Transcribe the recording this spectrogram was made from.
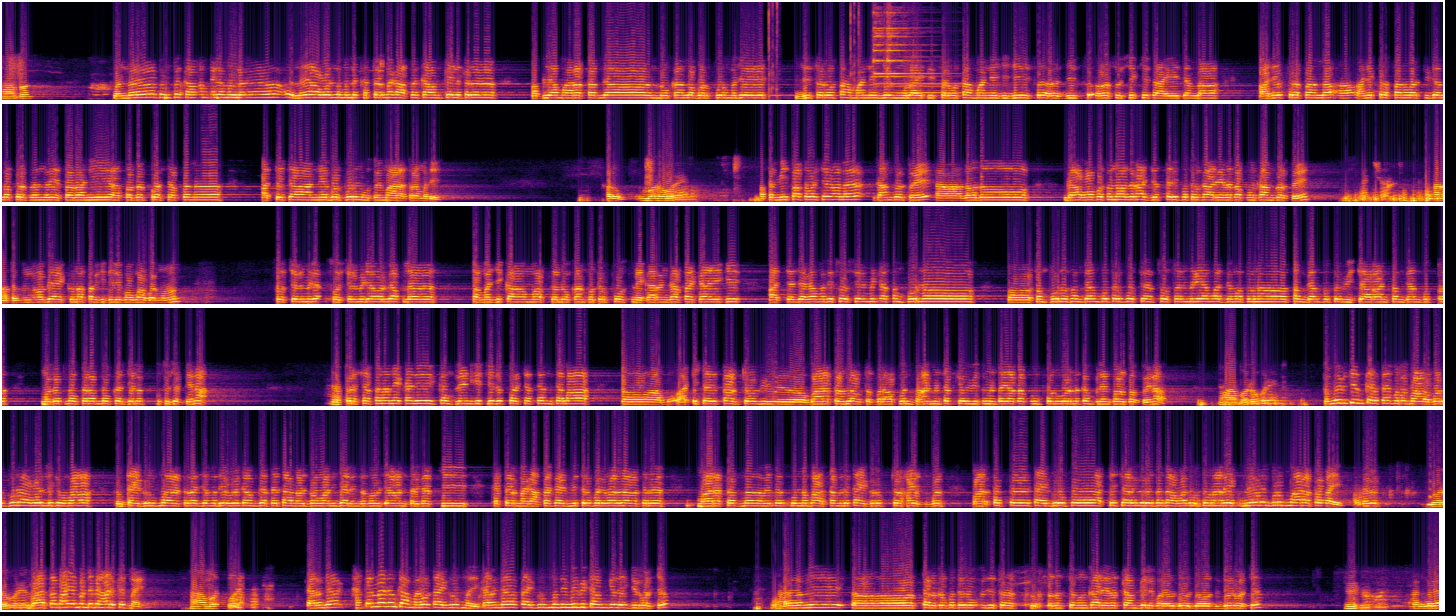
हा बघ. म्हणलं तुमचं काम केलं म्हणलं लय आवडलं म्हणलं खतरनाक असं काम केलं तर आपल्या महाराष्ट्रातल्या लोकांना भरपूर म्हणजे जी सर्वसामान्य जी मुलं आहेत ती सर्वसामान्य जी जी जी असुशिक्षित आहे ज्यांना अनेक प्रसंगला अनेक प्रसंगावरती ज्यांना प्रसंग येतात आणि आता तर प्रशासन अत्याचार अन्याय भरपूर होतोय महाराष्ट्रामध्ये. हॅलो. बरोबर आहे ना. आता मी सात वर्ष झालं काम करतोय. जवळजवळ गावापासून आज राज्यस्तरीय पत्र कार्यरत आपण काम करतोय. अच्छा. हा तर नाव बी ऐकून असाल की दिलीप भाऊ बाबर म्हणून. सोशल मीडिया सोशल मीडियावर बी आपलं सामाजिक काम असतं लोकांपत्र पोहोचणे. कारण का असं काय आहे की आजच्या जगामध्ये सोशल मीडिया संपूर्ण संपूर्ण संध्यानपत्र पोहोचते. सोशल मीडिया माध्यमातून अं, संध्यानपत्र विचार आणि संध्यानपत्र मदत लवकरात लवकर जलद पोहोचू शकते ना. प्रशासनाने एखादी कंप्लेंट घेतली तर प्रशासन त्याला अठ्ठेचाळीस तास किंवा बारा तास लावतात. बरं आपण दहा मिनिटात किंवा वीस मिनिटं यात आपण फोनवरनं कंप्लेंट सॉल्व्ह करतोय ना? हा बरोबर आहे ना. तुम्ही तेच करताय. मला भरपूर आवडलं की बाबा तुमच्या ग्रुप महाराष्ट्र राज्यामध्ये एवढे काम करताय तानाजी भाऊ आणि जालिंदर भाऊच्या अंतर्गत की खतरनाक. असा काय मित्र परिवार झाला तर महाराष्ट्रात नव्हे तर पूर्ण भारतामध्ये टाय ग्रुप तर आहेच पण भारतात टाय ग्रुप अत्याचार विरोधात आवाज उठवणारा एकमेव ग्रुप महाराष्ट्रात आहे. बरोबर आहे. भारतात आहे म्हणजे काही हरकत नाही. हा बरोबर आहे. ना कारण का खतरनाकच काम आहे हो टाय ग्रुपमध्ये कारण का टाय ग्रुपमध्ये मी बी काम केलं एक दीड वर्ष. कारण का मी अं, तालुका पत्र म्हणजे स- सदस्य म्हणून कार्यरत काम केले ब- दो- दो- दीड वर्ष. हम्म, हम्म, हम्म. आणि मग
